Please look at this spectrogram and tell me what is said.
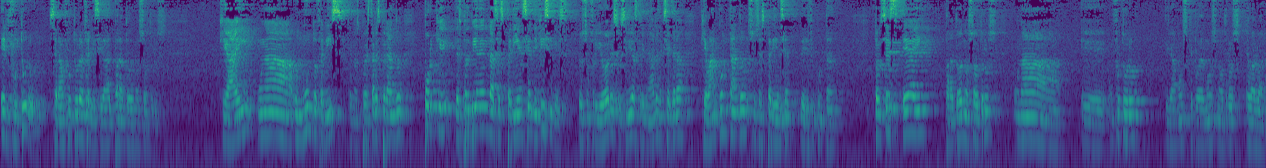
el futuro será un futuro de felicidad para todos nosotros. Que hay una, un mundo feliz que nos puede estar esperando porque después vienen las experiencias difíciles, los sufridores, suicidas, criminales, etcétera, que van contando sus experiencias de dificultad. Entonces, he ahí para todos nosotros una, eh, un futuro, digamos, que podemos nosotros evaluar.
